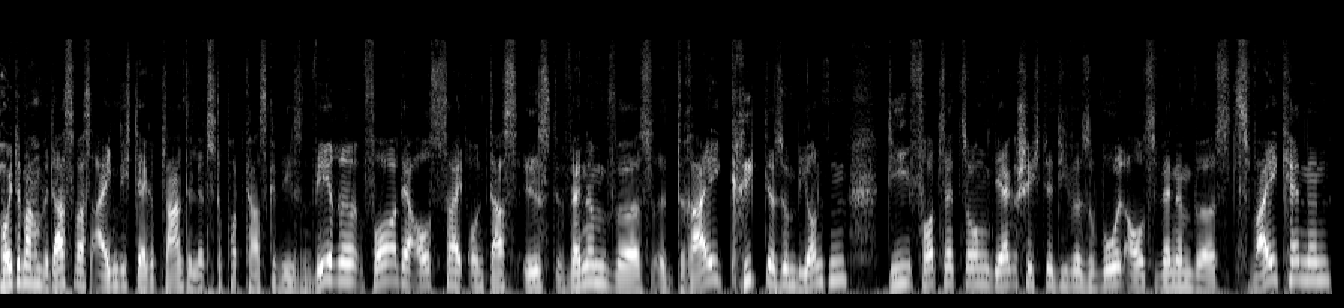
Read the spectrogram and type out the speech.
Heute machen wir das, was eigentlich der geplante letzte Podcast gewesen wäre vor der Auszeit und das ist Venomverse 3, Krieg der Symbionten, die Fortsetzung der Geschichte, die wir sowohl aus Venomverse 2 kennen,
